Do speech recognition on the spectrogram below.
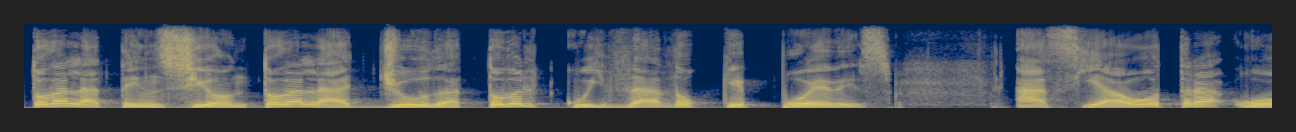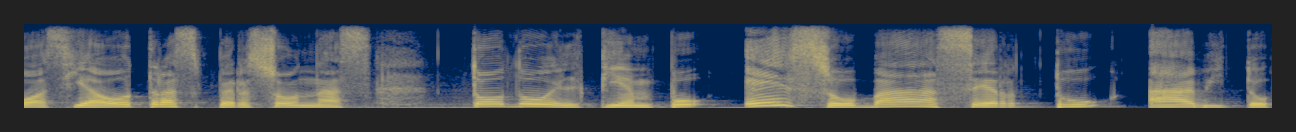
toda la atención, toda la ayuda, todo el cuidado que puedes hacia otra o hacia otras personas todo el tiempo, eso va a ser tu hábito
